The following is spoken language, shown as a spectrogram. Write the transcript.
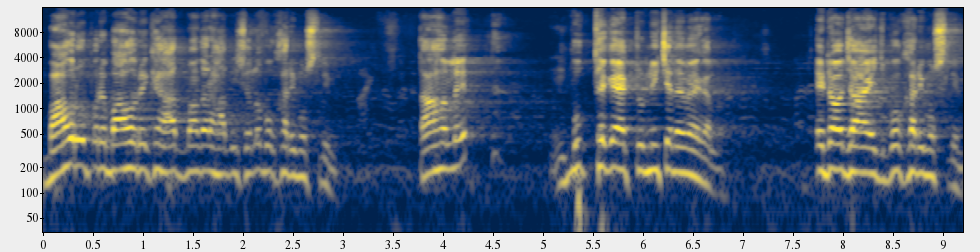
বাহুর উপরে বাহু রেখে হাত বাঁধার হাদিস হলো বোখারি, মুসলিম। তাহলে বুক থেকে একটু নিচে নেমে গেল। এটাও জায়েজ, বোখারি, মুসলিম।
